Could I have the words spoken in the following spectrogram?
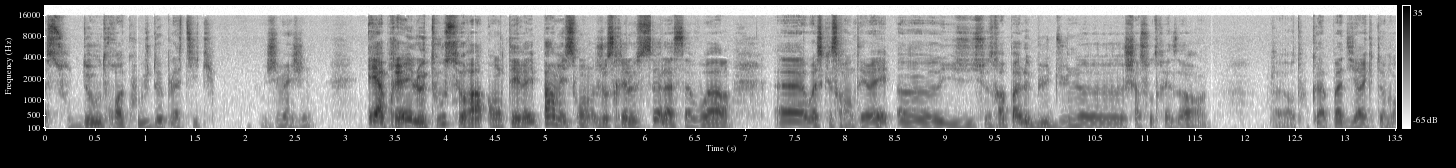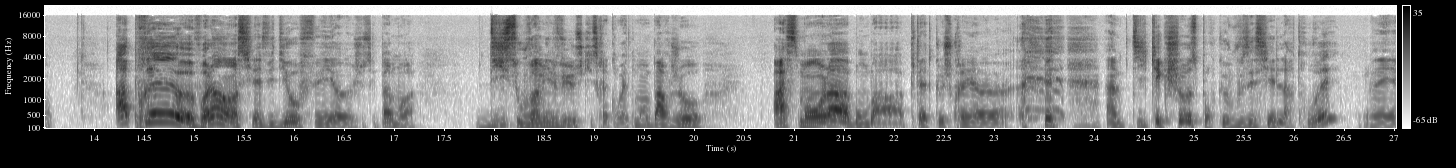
sous deux ou trois couches de plastique, j'imagine. Et après, le tout sera enterré par mes soins. Je serai le seul à savoir euh, où est-ce que sera enterré. Euh, ce ne sera pas le but d'une euh, chasse au trésor. en tout cas, pas directement. Après, voilà, hein, si la vidéo fait, je sais pas moi, 10 ou 20 000 vues, ce qui serait complètement barjot, à ce moment-là, bon bah peut-être que je ferai un petit quelque chose pour que vous essayiez de la retrouver. Mais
